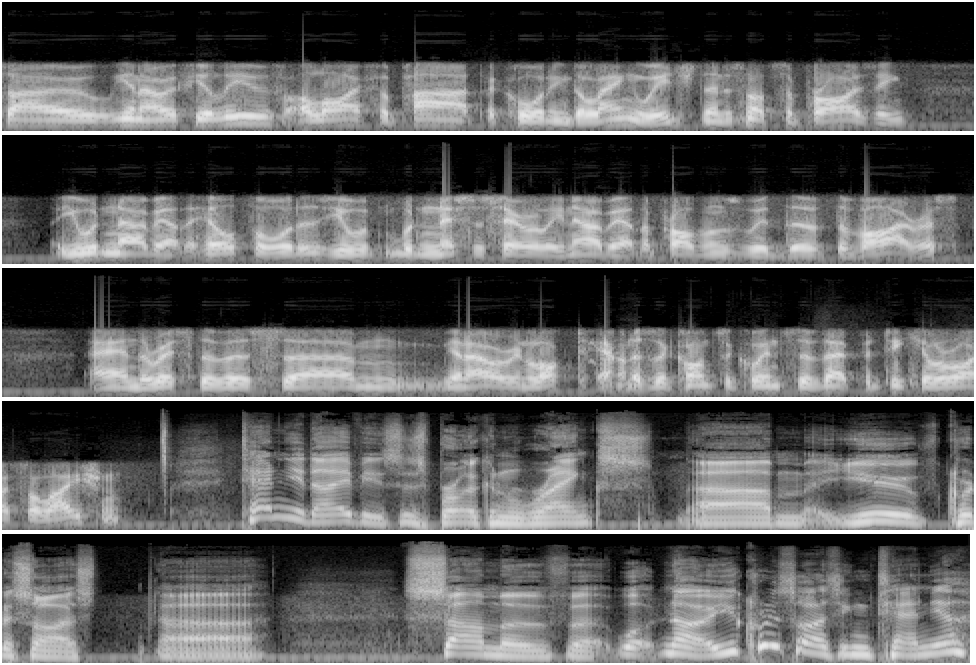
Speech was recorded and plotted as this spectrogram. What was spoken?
So, you know, if you live a life apart according to language, then it's not surprising. You wouldn't know about the health orders. You wouldn't necessarily know about the problems with the, the virus. And the rest of us, um, you know, are in lockdown as a consequence of that particular isolation. Tanya Davies has broken ranks. Um, you've criticised uh, some of. Uh, well, no, are you criticising Tanya?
